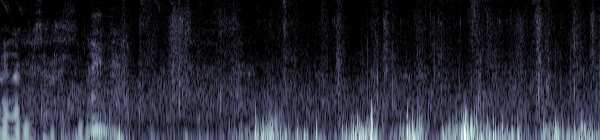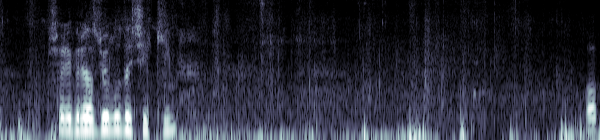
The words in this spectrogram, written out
Aynen mesafesinden. Aynen. Şöyle biraz yolu da çekeyim. Hop.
